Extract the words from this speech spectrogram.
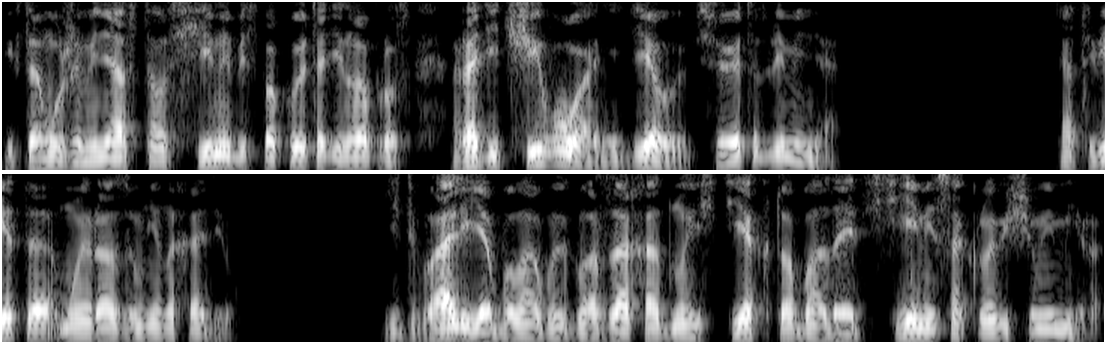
И к тому же меня стал сильно беспокоить один вопрос. Ради чего они делают все это для меня? Ответа мой разум не находил. Едва ли я была в их глазах одной из тех, кто обладает всеми сокровищами мира.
